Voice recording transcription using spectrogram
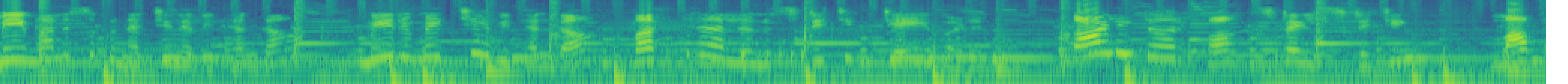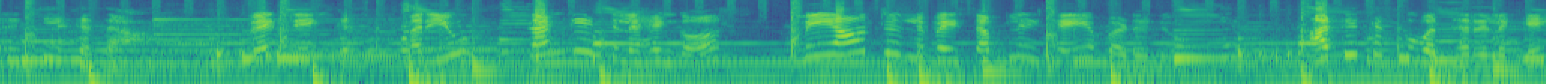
మీ మనసుకు నచ్చిన విధంగా మీరు మెచ్చే విధంగా వస్త్రాలను స్టిచ్చింగ్ చేయబడును. కాలిడార్ ఫాక్ స్టైల్ స్టిచ్చింగ్ మా ప్రత్యేకత. వెడ్డింగ్ మరియు సంగీత్ లెహెంగాస్ మీ ఆర్డర్లపై సప్లై చేయబడును. అతి తక్కువ ధరలకే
